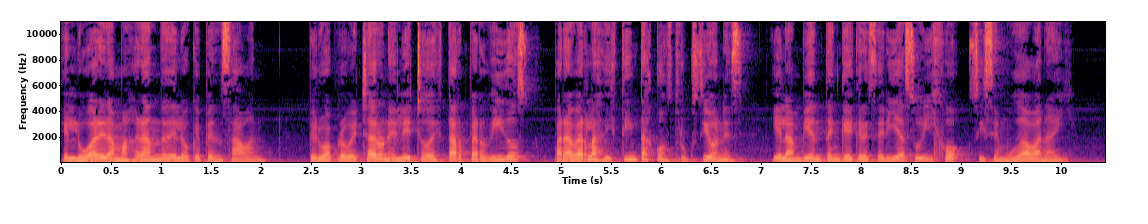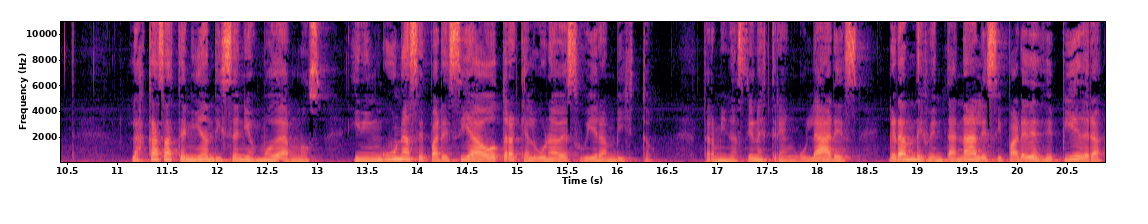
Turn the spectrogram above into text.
El lugar era más grande de lo que pensaban, pero aprovecharon el hecho de estar perdidos para ver las distintas construcciones y el ambiente en que crecería su hijo si se mudaban ahí. Las casas tenían diseños modernos y ninguna se parecía a otra que alguna vez hubieran visto. Terminaciones triangulares, grandes ventanales y paredes de piedra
